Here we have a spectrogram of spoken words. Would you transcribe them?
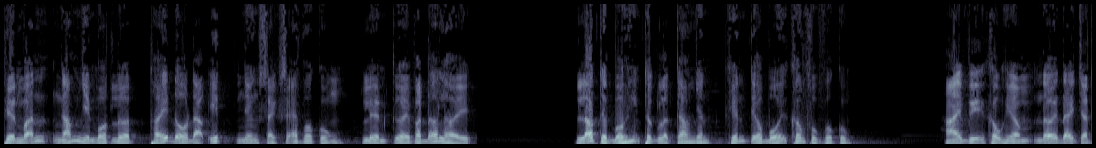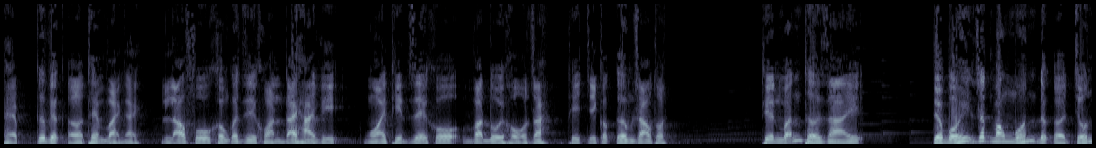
Thiên Mẫn ngắm nhìn một lượt, thấy đồ đạc ít nhưng sạch sẽ vô cùng, liền cười và đỡ lời. Lão tiểu bối thực lực cao nhân khiến tiểu bối không phục vô cùng. Hai vị không hiểm nơi đây chật hẹp, cứ việc ở thêm vài ngày. Lão Phu không có gì khoản đái hai vị, ngoài thịt dê khô và đùi hổ ra thì chỉ có cơm rau thôi. Thiên Mẫn thở dài, tiểu bối rất mong muốn được ở chốn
